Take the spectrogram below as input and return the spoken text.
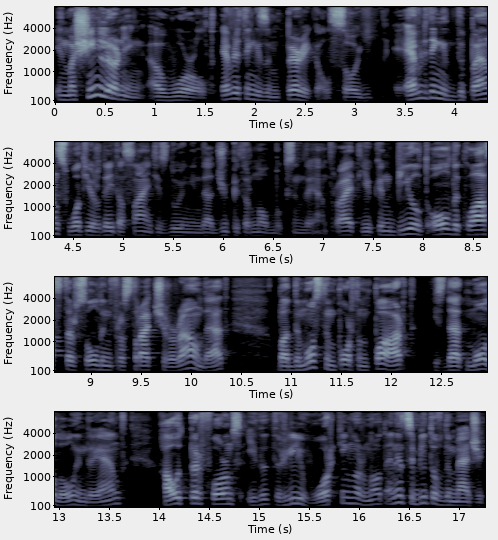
In machine learning uh, world, everything is empirical. So everything depends what your data scientist is doing in that Jupyter notebooks in the end, right? You can build all the clusters, all the infrastructure around that, but the most important part is that model in the end how it performs, is it really working or not? And it's a bit of the magic.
